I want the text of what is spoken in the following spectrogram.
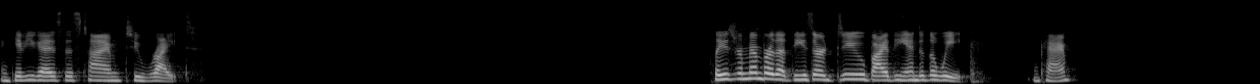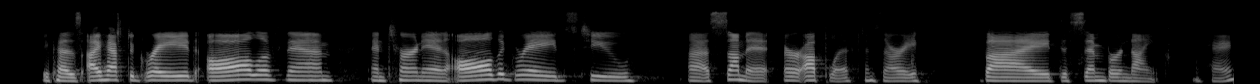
and give you guys this time to write. Please remember that these are due by the end of the week, okay? Because I have to grade all of them and turn in all the grades to uh, Summit or Uplift, I'm sorry, by December 9th, okay?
